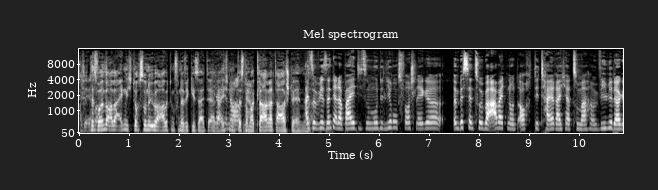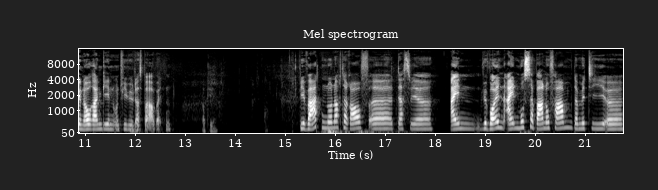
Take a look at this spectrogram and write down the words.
also das wollen wir aber eigentlich durch so eine Überarbeitung von der Wiki-Seite erreichen genau. und das nochmal Ja. klarer darstellen. ja. Also wir sind ja dabei, diese Modellierungsvorschläge ein bisschen zu überarbeiten und auch detailreicher zu machen, wie wir da genau rangehen und wie wir das bearbeiten. Okay. Wir warten nur noch darauf, äh, dass wir ein, wir wollen einen Musterbahnhof haben, damit die äh,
